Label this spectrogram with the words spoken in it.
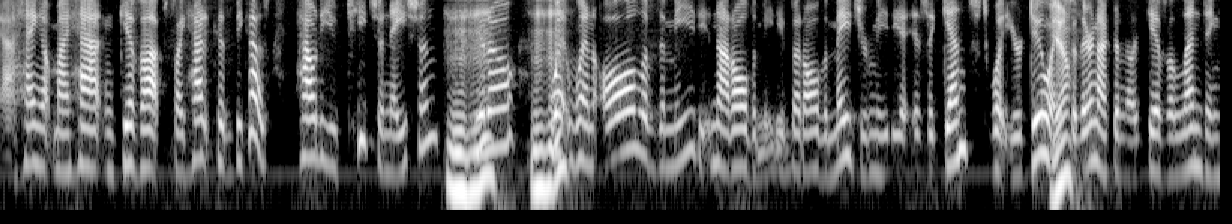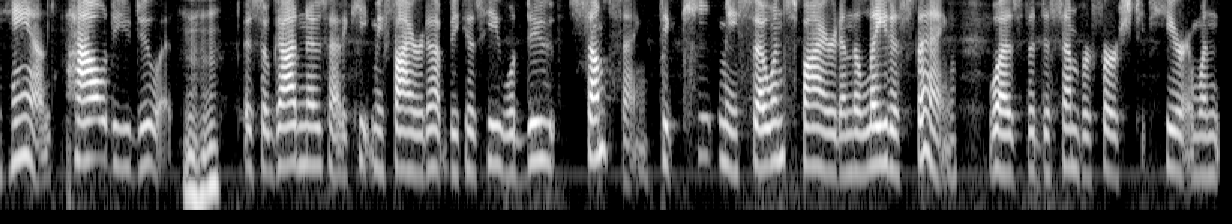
hang up my hat and give up, it's like how because how do you teach a nation? Mm-hmm. You know, mm-hmm. when, when all of the media, not all the media, but all the major media is against what you're doing, yeah. so they're not going to give a lending hand. How do you do it? Mm-hmm so God knows how to keep me fired up because He will do something to keep me so inspired. And the latest thing was the December 1st hearing. When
